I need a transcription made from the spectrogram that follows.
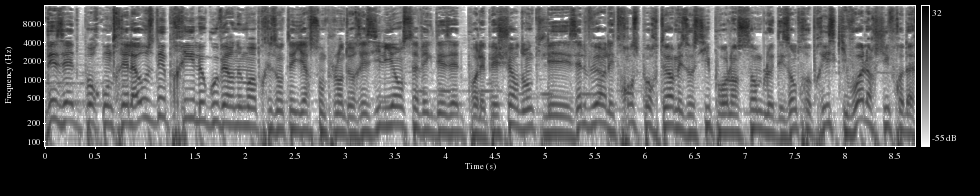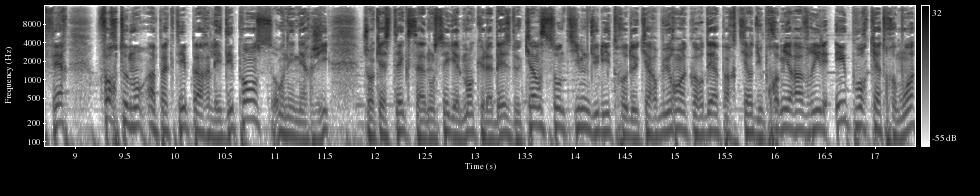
Des aides pour contrer la hausse des prix. Le gouvernement a présenté hier son plan de résilience avec des aides pour les pêcheurs, donc les éleveurs, les transporteurs, mais aussi pour l'ensemble des entreprises qui voient leur chiffre d'affaires fortement impacté par les dépenses en énergie. Jean Castex a annoncé également que la baisse de 15 centimes du litre de carburant accordée à partir du 1er avril et pour 4 mois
